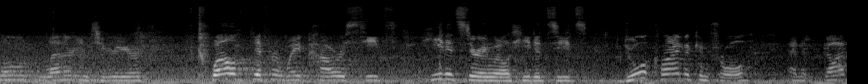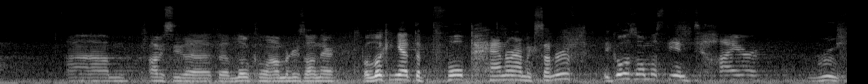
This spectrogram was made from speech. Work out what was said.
load leather interior, 12 different way power seats, heated steering wheel, heated seats, dual climate control, and it's got um, obviously the, the low kilometers on there. But looking at the full panoramic sunroof, it goes almost the entire roof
